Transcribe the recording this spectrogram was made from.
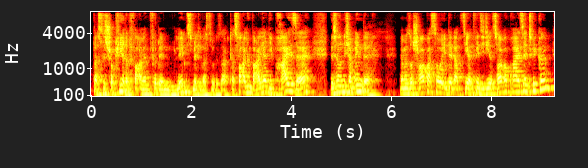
Das ist schockierend, vor allem für den Lebensmittel, was du gesagt hast. Vor allem, weil ja die Preise, wir sind noch nicht am Ende wenn man so schaut, was so in den, wie sich die Erzeugerpreise entwickeln,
